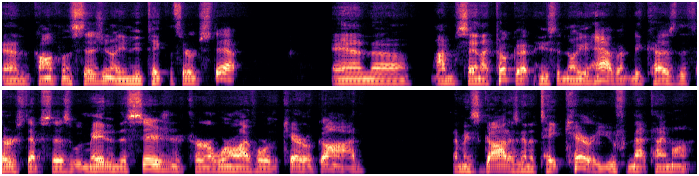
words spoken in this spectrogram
and Conklin says, you know, you need to take the third step. And uh, I'm saying I took it. He said, no, you haven't, because the third step says we made a decision to turn our world and life over to the care of God. That means God is going to take care of you from that time on.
